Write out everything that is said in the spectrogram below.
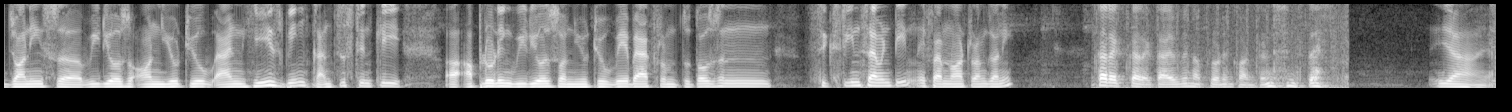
Johnny's uh, videos on YouTube, and he's been consistently uh, uploading videos on YouTube way back from 2016, 17, if I'm not wrong, Johnny. Correct, correct. I've been uploading content since then yeah, yeah.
